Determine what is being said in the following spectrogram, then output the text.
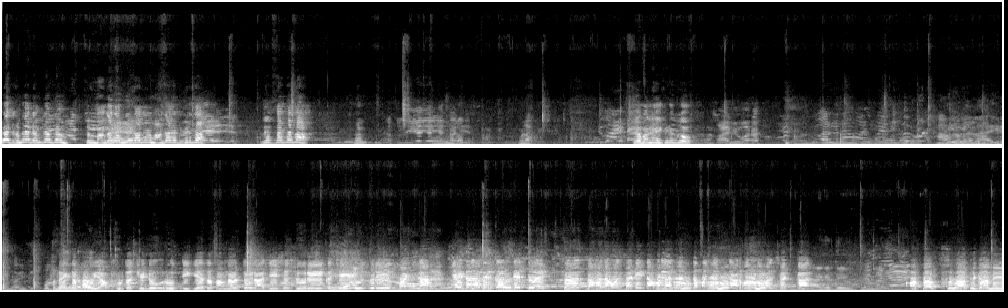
ए, थांब रे, थांब थांब थांब. चल मांगा थांब जा जा, तिकडे जा. लेफ्ट जा ते म्हणा इकडे जो. पुन्हा एकदा पाहूया पुढचा चेंडू. ऋतिक याचा सामना करतोय राजेश सुरेख चेंडू सुरेख फटका चेंडूला भिरकावून देतोय. सरळ सहा धावांसाठी डबल म्हणजे हॅलो, कार्बन हॅलो. कमाल षटकार आताच या ठिकाणी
